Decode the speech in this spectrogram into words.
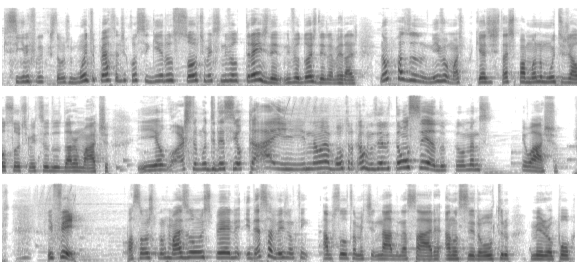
Que significa que estamos muito perto de conseguir o Ultimate nível 3 dele, nível 2 dele, na verdade. Não por causa do nível, mas porque a gente tá spamando muito já o Ultimate do Darumacho. E eu gosto muito desse yokai, e não é bom trocarmos ele tão cedo. Pelo menos, eu acho. Enfim, Passamos por mais um espelho e dessa vez não tem absolutamente nada nessa área, a não ser outro Mirrorpool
